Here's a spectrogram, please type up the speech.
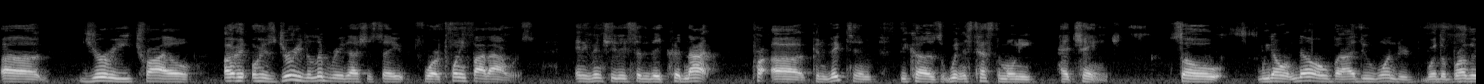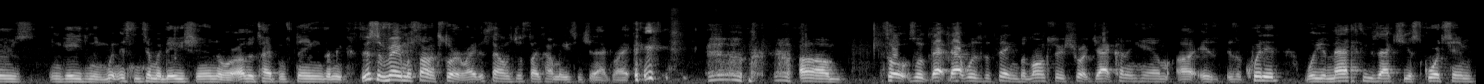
uh, jury trial, or, or, his jury deliberated, I should say, for 25 hours. And eventually they said that they could not uh, convict him because witness testimony had changed. So we don't know, but I do wonder were the brothers engaging in witness intimidation or other type of things. I mean, this is a very Masonic story, right? It sounds just like how Masons should act, right? um, so, so that that was the thing. But long story short, Jack Cunningham uh, is is acquitted. William Matthews actually escorts him.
